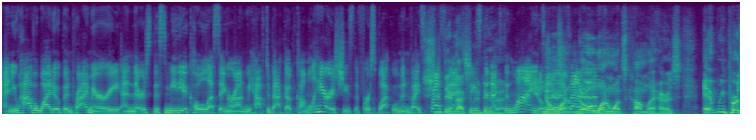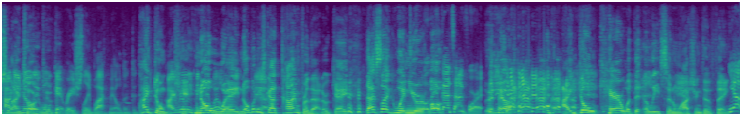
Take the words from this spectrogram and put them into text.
and you have a wide open primary and there's this media coalescing around we have to back up Kamala Harris, she's the first black woman vice She- president, they're not she's to the next that. in line. No cetera, one, no one wants Kamala Harris. Every person How do I you know talk they won't get racially blackmailed into doing I don't it? I care. really think they no will. way. Nobody's Yeah. got time for that. Okay, that's like when you're. Well, they've oh, got time for it. no, okay, I don't care what the elites in Washington think. Yeah,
